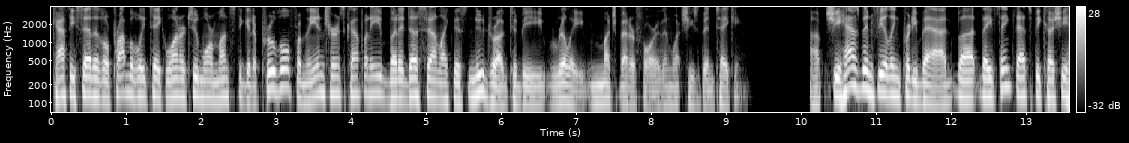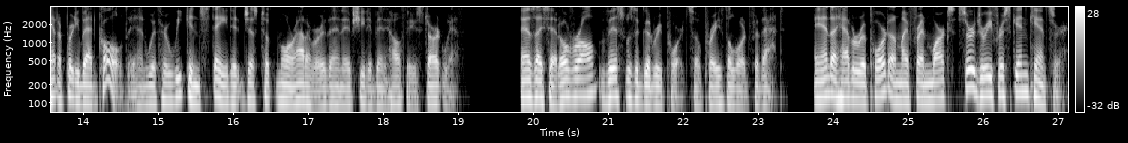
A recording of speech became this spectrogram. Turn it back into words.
Kathy said it'll probably take one or two more months to get approval from the insurance company, but it does sound like this new drug could be really much better for her than what she's been taking. Uh, she has been feeling pretty bad, but they think that's because she had a pretty bad cold, and with her weakened state, it just took more out of her than if she'd have been healthy to start with. As I said, overall, this was a good report, so praise the Lord for that. And I have a report on my friend Mark's surgery for skin cancer.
